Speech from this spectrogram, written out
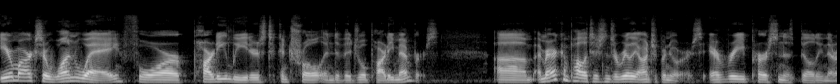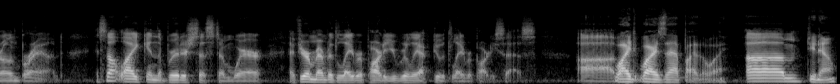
earmarks are one way for party leaders to control individual party members. Um, American politicians are really entrepreneurs. Every person is building their own brand. It's not like in the British system where if you're a member of the Labour Party, you really have to do what the Labour Party says. why why is that? By the way, um, do you know?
